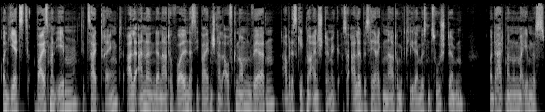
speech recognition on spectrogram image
Und jetzt weiß man eben, die Zeit drängt. Alle anderen in der NATO wollen, dass die beiden schnell aufgenommen werden. Aber das geht nur einstimmig. Also alle bisherigen NATO-Mitglieder müssen zustimmen. Und da hat man nun mal eben das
